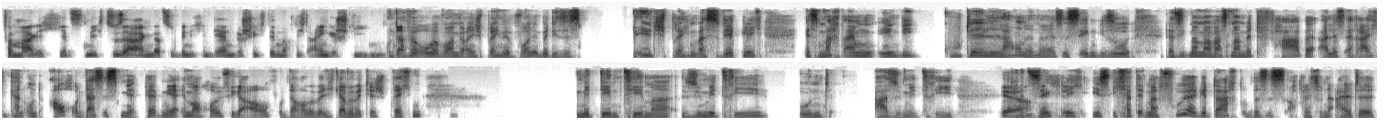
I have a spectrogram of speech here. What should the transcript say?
vermag ich jetzt nicht zu sagen. Dazu bin ich in deren Geschichte noch nicht eingestiegen. Und dafür, worüber wollen wir auch nicht sprechen. Wir wollen über dieses Bild sprechen, was wirklich, es macht einem irgendwie gute Laune. Ne? Es ist irgendwie so, da sieht man mal, was man mit Farbe alles erreichen kann und auch, und das ist mir, fällt mir ja immer häufiger auf, und darüber würde ich gerne mit dir sprechen, mit dem Thema Symmetrie und Asymmetrie. Ja. Tatsächlich ist, ich hatte immer früher gedacht, und das ist auch vielleicht so eine alte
